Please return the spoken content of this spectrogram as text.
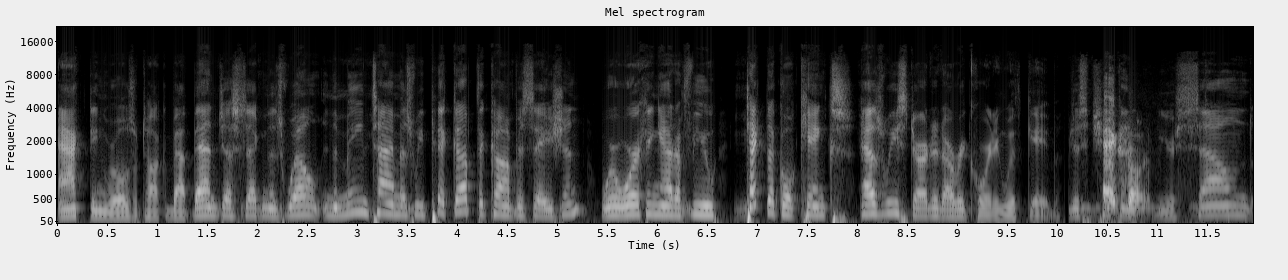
acting roles. We'll talk about that in just a second as well. In the meantime, as we pick up the conversation, we're working out a few technical kinks as we started our recording with Gabe. Just checking Excellent. your sound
